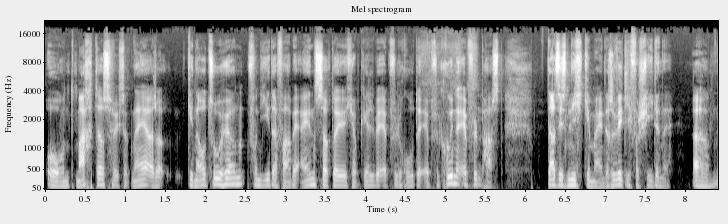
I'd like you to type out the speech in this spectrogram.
und macht das. Habe ich gesagt, naja, also genau zuhören, von jeder Farbe eins, sagt er, ich habe gelbe Äpfel, rote Äpfel, grüne Äpfel, passt. Das ist nicht gemeint, also wirklich verschiedene ähm,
